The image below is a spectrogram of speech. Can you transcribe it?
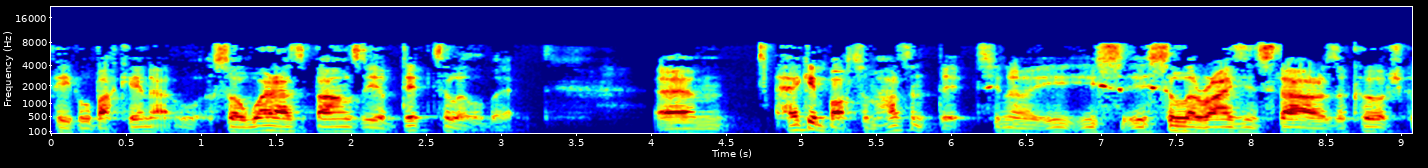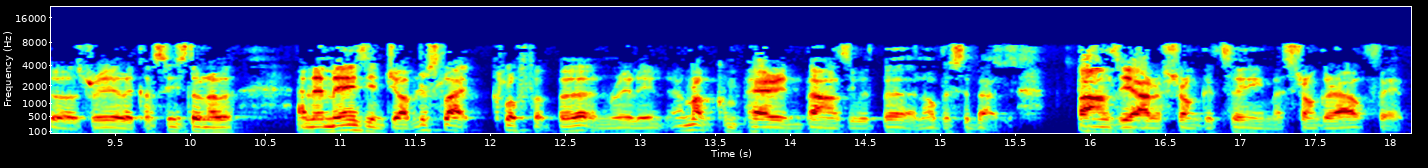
people back in. So whereas Barnsley have dipped a little bit, um, Heckingbottom hasn't dipped. You know, he, he's, he's, still a rising star as a coach goes, really, because he's done a, an amazing job, just like Clough at Burton, really. I'm not comparing Barnsley with Burton, obviously, but Barnsley are a stronger team, a stronger outfit.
